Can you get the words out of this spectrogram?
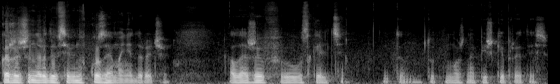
Кажуть, що народився він в Коземані, до речі, але жив у Скельці. Тут, можна пішки пройтись.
